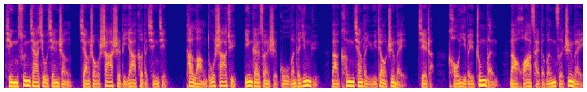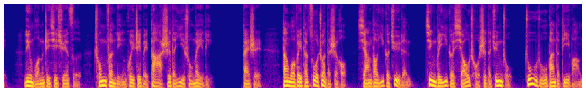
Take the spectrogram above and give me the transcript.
听孙家秀先生讲授莎士比亚课的情景。他朗读莎剧，应该算是古文的英语，那铿锵的语调之美；接着口译为中文，那华彩的文字之美，令我们这些学子充分领会这位大师的艺术魅力。但是，当我为他作传的时候，想到一个巨人竟为一个小丑式的君主、侏儒般的帝王，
